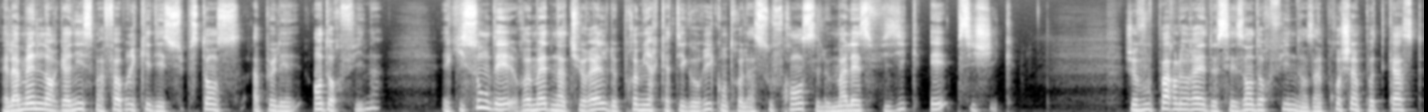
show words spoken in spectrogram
Elle amène l'organisme à fabriquer des substances appelées endorphines, et qui sont des remèdes naturels de première catégorie contre la souffrance et le malaise physique et psychique. Je vous parlerai de ces endorphines dans un prochain podcast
